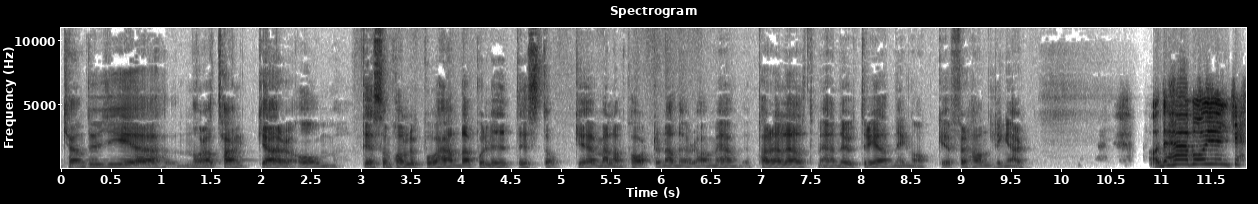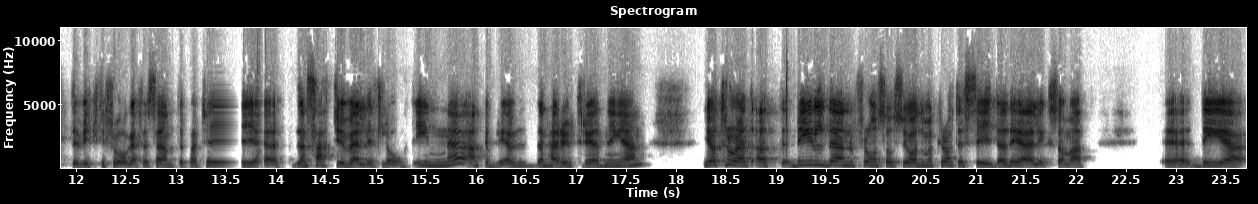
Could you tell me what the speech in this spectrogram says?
Kan du ge några tankar om det som håller på att hända politiskt och eh, mellan parterna nu då, med, parallellt med en utredning och eh, förhandlingar? Ja, det här var ju en jätteviktig fråga för Centerpartiet. Den satt ju väldigt långt inne att det blev den här utredningen. Jag tror att, att bilden från socialdemokratisk sida det är liksom att eh, det,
